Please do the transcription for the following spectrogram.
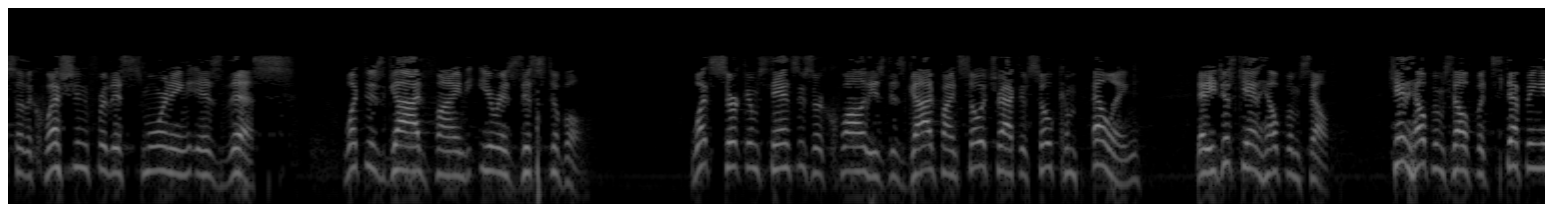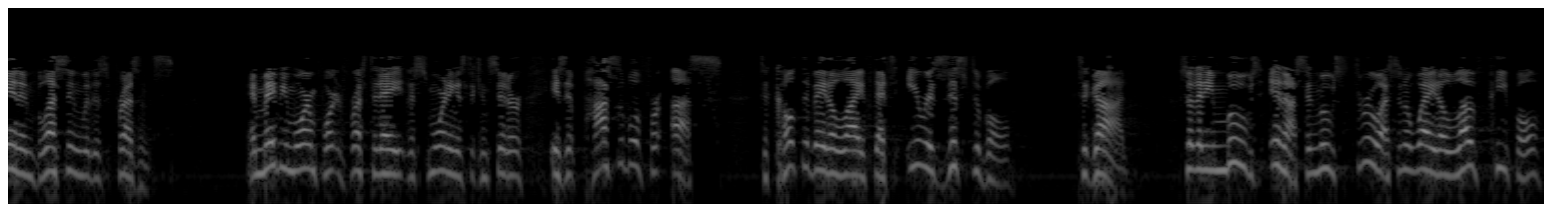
so the question for this morning is this What does God find irresistible? What circumstances or qualities does God find so attractive, so compelling, that he just can't help himself? Can't help himself but stepping in and blessing with his presence. And maybe more important for us today, this morning, is to consider is it possible for us to cultivate a life that's irresistible to God? So that He moves in us and moves through us in a way to love people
